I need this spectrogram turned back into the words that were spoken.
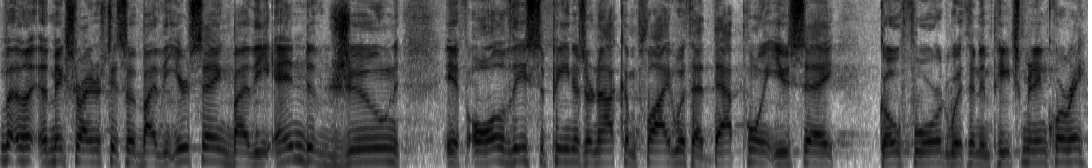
Let, make sure I understand. So, by the, you're saying by the end of June, if all of these subpoenas are not complied with, at that point you say go forward with an impeachment inquiry?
